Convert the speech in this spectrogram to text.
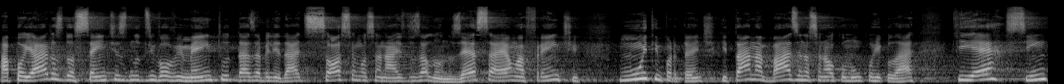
apoiar os docentes no desenvolvimento das habilidades socioemocionais dos alunos. Essa é uma frente muito importante, que está na Base Nacional Comum Curricular, que é, sim,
